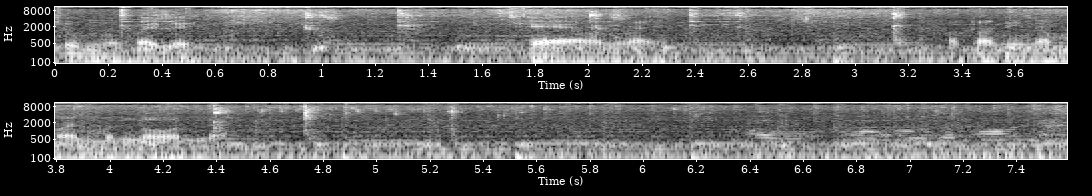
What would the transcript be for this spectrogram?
จุ่มลงไปเลย แช่มันไว้เพราะตอนนี้น้ำมันมันร้อนแล้วเอาเอาเอาเฉพาะเนี่ย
